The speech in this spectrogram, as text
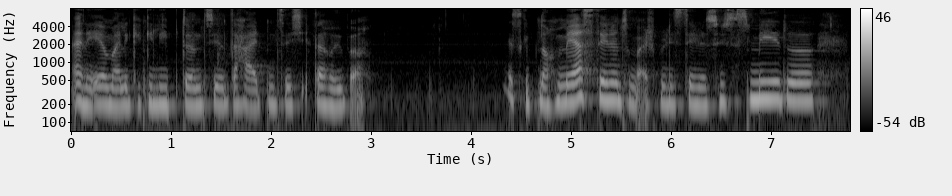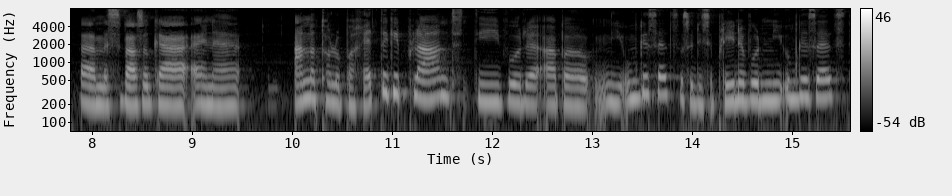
eine ehemalige Geliebte, und sie unterhalten sich darüber. Es gibt noch mehr Szenen, zum Beispiel die Szene Süßes Mädel. Ähm, es war sogar eine Anatol-Operette geplant, die wurde aber nie umgesetzt, also diese Pläne wurden nie umgesetzt.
